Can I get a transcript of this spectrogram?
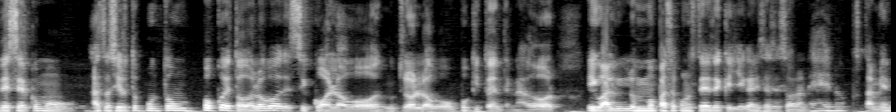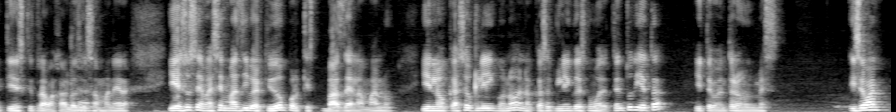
de ser como hasta cierto punto un poco de todólogo, de psicólogo, nutriólogo, un poquito de entrenador. Igual lo mismo pasa con ustedes de que llegan y se asesoran, eh, no, pues también tienes que trabajarlos de esa manera. Y eso se me hace más divertido porque vas de la mano. Y en el caso clínico, ¿no? En el caso clínico es como de ten tu dieta y te voy a entrar en un mes. Y se van.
